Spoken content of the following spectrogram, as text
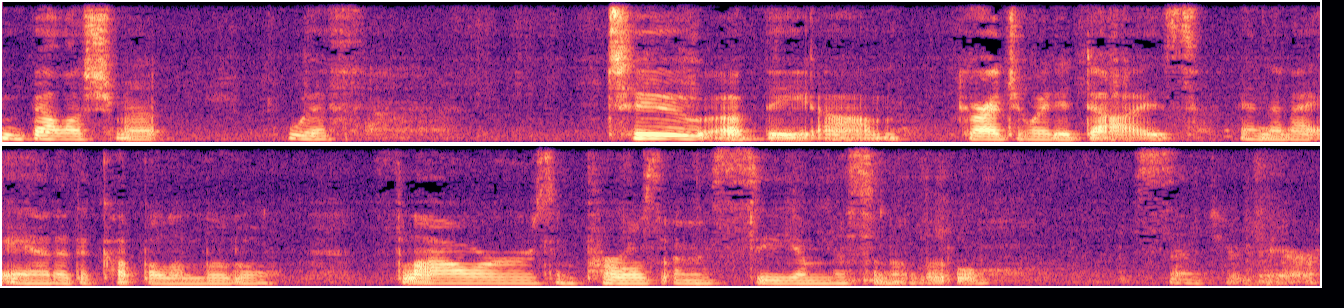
embellishment with two of the um, graduated dies and then I added a couple of little flowers and pearls, and I see I'm missing a little center there.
